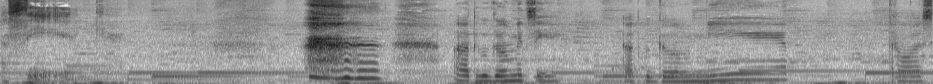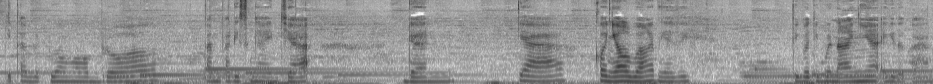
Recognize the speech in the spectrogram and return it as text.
Asik lewat Google Meet sih. Lewat Google Meet terus kita berdua ngobrol tanpa disengaja. Dan ya konyol banget gak sih? Tiba-tiba nanya gitu kan.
